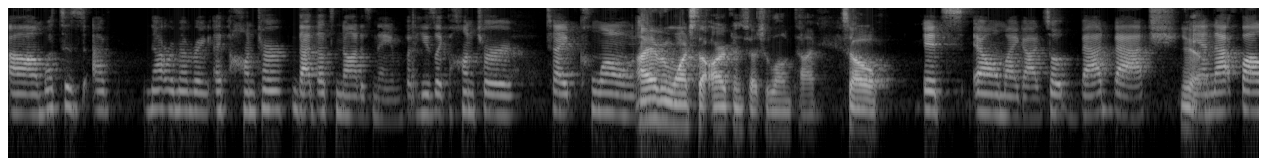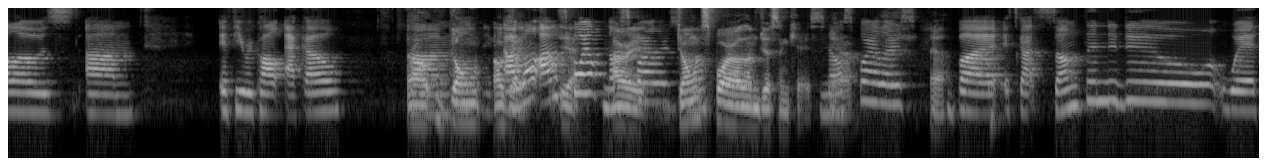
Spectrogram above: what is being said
Um what's his I'm not remembering uh, Hunter. That that's not his name, but he's like the Hunter type clone. I haven't watched the arc in such a long time, so it's oh my god. So Bad Batch. Yeah. And that follows um if you recall Echo. Oh, don't- okay, I won't I won't yeah. spoil. No right, spoilers. don't no spoil spoilers. them just in case. No yeah. spoilers. Yeah. But it's got something to do with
